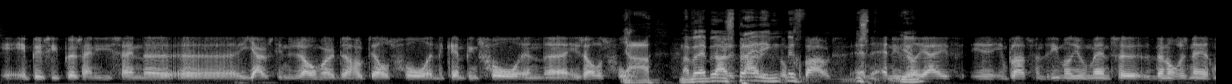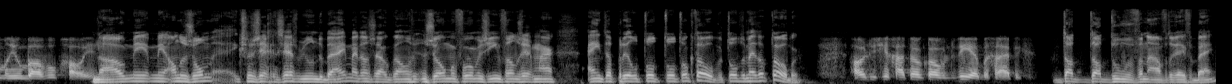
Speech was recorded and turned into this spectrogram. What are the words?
In, in principe zijn, die, zijn eh, eh, juist in de zomer de hotels vol en de campings vol en eh, is alles vol. ja, maar we hebben Daar een spreiding... op met- gebouwd. Dus- En, en nu ja. wil jij in plaats van 3 miljoen mensen er nog eens 9 miljoen bovenop gooien. Nou, meer, meer andersom. Ik zou zeggen 6 miljoen erbij, maar dan zou ik wel een zomer voor me zien van zeg maar eind april tot, tot oktober, tot en met oktober. Oh, dus je gaat ook over het weer, begrijp ik. Dat, dat doen we vanavond er even bij.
